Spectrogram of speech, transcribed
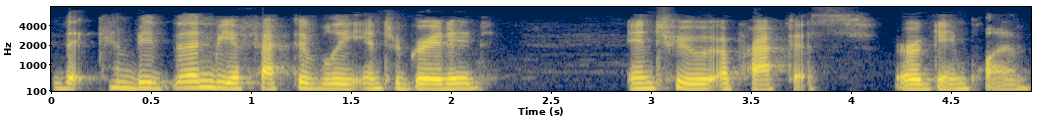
that can be then be effectively integrated into a practice or a game plan.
